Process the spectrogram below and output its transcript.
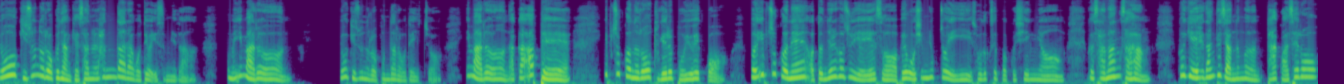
요 기준으로 그냥 계산을 한다라고 되어 있습니다. 그러면 이 말은 요 기준으로 본다라고 되어 있죠. 이 말은 아까 앞에 입주권으로 두 개를 보유했고 그 입주권의 어떤 열거주의에 의해서 156조의 2 소득세법 그 시행령 그 사망사항 거기에 해당되지 않는 거는 다 과세로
